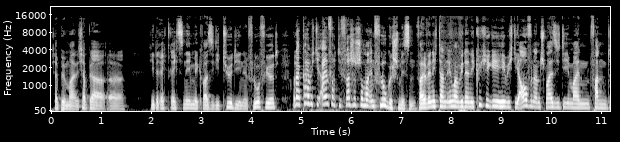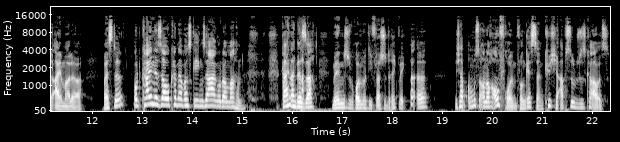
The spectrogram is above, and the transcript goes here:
Ich habe hier meine, ich habe ja äh, hier direkt rechts neben mir quasi die Tür, die in den Flur führt. Und dann habe ich die einfach die Flasche schon mal in den Flur geschmissen, weil wenn ich dann irgendwann wieder in die Küche gehe, hebe ich die auf und dann schmeiße ich die in meinen Pfandeimer da. Weißt du? Und keine Sau kann da was gegen sagen oder machen. Keiner, der sagt, Mensch, räum doch die Flasche direkt weg. Äh, äh. Ich hab, muss auch noch aufräumen von gestern. Küche, absolutes Chaos.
